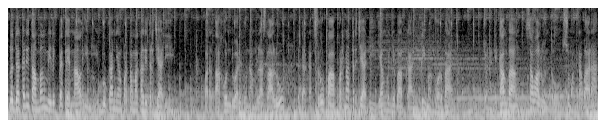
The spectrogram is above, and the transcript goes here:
Ledakan di tambang milik PT NAL ini bukan yang pertama kali terjadi. Pada tahun 2016 lalu, ledakan serupa pernah terjadi yang menyebabkan lima korban. Joni Kambang, Sawalunto, Sumatera Barat.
